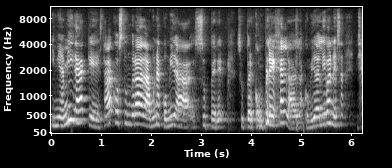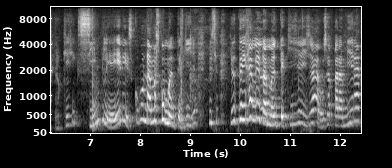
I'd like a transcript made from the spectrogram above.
Y mi amiga, que estaba acostumbrada a una comida súper súper compleja, la, la comida libanesa, me decía, pero qué simple eres, ¿cómo nada más con mantequilla? Yo decía, yo déjale la mantequilla y ya, o sea, para mí era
